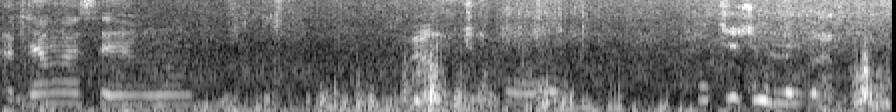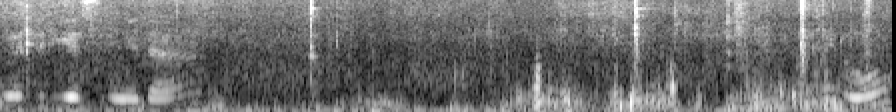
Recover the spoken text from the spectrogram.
안녕하세요. 망초보 고추 심는 거 한번 보여드리겠습니다. 그리고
